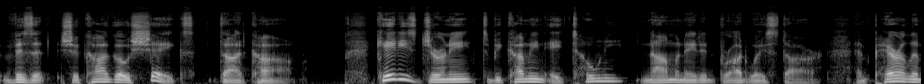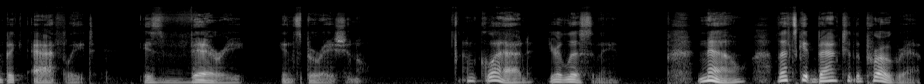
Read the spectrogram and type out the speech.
visit chicagoshakes.com. Katy's journey to becoming a Tony nominated Broadway star and Paralympic athlete is very inspirational. I'm glad you're listening. Now, let's get back to the program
